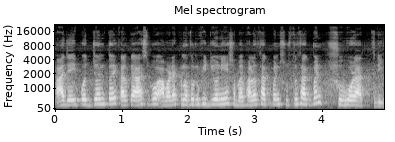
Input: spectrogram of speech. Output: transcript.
আজ এই পর্যন্তই, কালকে আসব আবার একটা নতুন ভিডিও নিয়ে। সবাই ভালো থাকবেন, সুস্থ থাকবেন। শুভরাত্রি।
